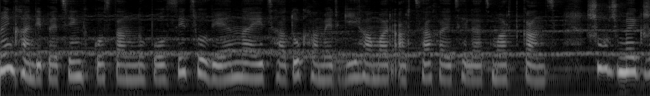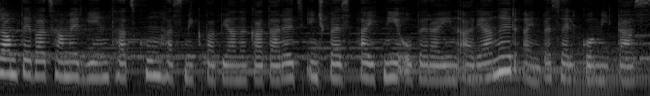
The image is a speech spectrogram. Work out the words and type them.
Մենք հանդիպեցինք Կոստանդնուպոլսից ու Վիեննայից հատուկ համերգի համար Արցախ այցելած մարդկանց։ Շուրջ 1 ժամ տևած համերգի ընթացքում Հասմիկ Պապյանը կատարեց ինչպես հայտնի օպերային արիաներ, այնպես էլ կոմիտաս։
